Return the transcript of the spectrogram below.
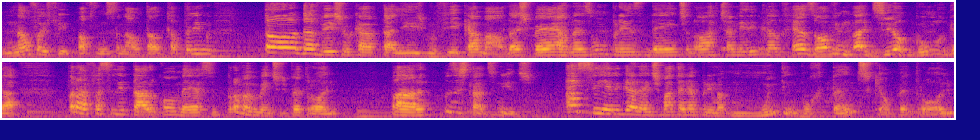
não foi feito para funcionar o tal do capitalismo. Toda vez que o capitalismo fica mal das pernas, um presidente norte-americano resolve invadir algum lugar para facilitar o comércio, provavelmente de petróleo, para os Estados Unidos. Assim ele garante matéria-prima muito importante, que é o petróleo,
